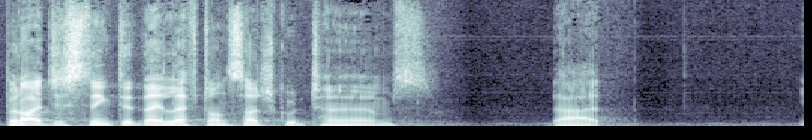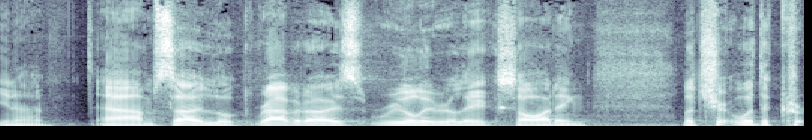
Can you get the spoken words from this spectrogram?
but I just think that they left on such good terms that you know. Um, so look, Rabbitohs really, really exciting. Well, the,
